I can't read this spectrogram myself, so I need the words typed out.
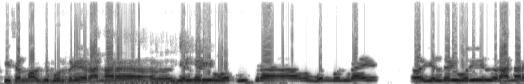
किसन मावजी बोरकडे राहणार येलगडी व दुसरा वन मजूर आहे. अ, येलदरी वरील राहणार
